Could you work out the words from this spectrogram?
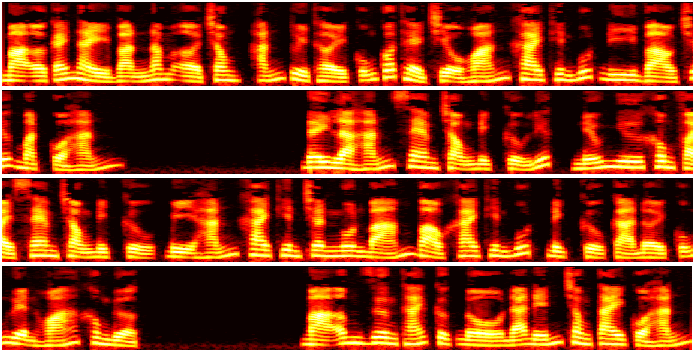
Mà ở cái này vạn năm ở trong, hắn tùy thời cũng có thể triệu hoán khai thiên bút đi vào trước mặt của hắn. Đây là hắn xem trọng địch cửu liếc, nếu như không phải xem trọng địch cửu, bị hắn khai thiên chân ngôn bám vào khai thiên bút, địch cửu cả đời cũng luyện hóa không được. Mà âm dương thái cực đồ đã đến trong tay của hắn,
